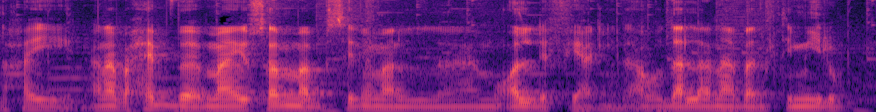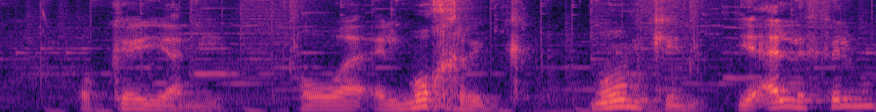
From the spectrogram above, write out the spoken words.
ده حقيقي. أنا بحب ما يسمى بسينما المؤلف يعني أو ده اللي أنا بنتمي له أوكي يعني هو المخرج ممكن يألف فيلمه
